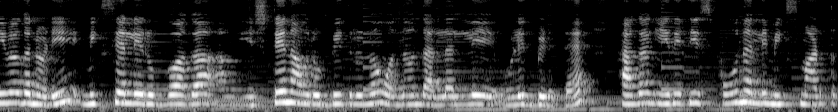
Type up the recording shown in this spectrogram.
ಇವಾಗ ನೋಡಿ, ಮಿಕ್ಸಿಯಲ್ಲಿ ರುಬ್ಬುವಾಗ ಎಷ್ಟೇ ನಾವು ರುಬ್ಬಿದ್ರೂ ಒಂದೊಂದು ಅಲ್ಲಲ್ಲಿ ಉಳಿದು ಬಿಡುತ್ತೆ. ಹಾಗಾಗಿ ಈ ರೀತಿ ಸ್ಪೂನಲ್ಲಿ ಮಿಕ್ಸ್ ಮಾಡ್ತಾ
